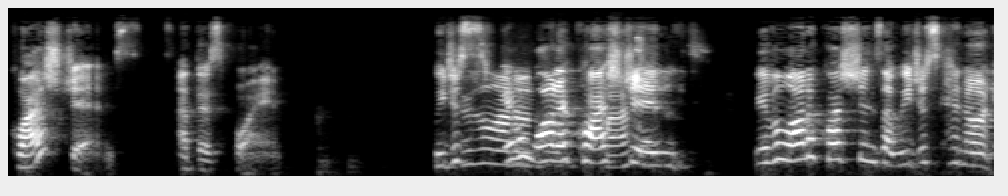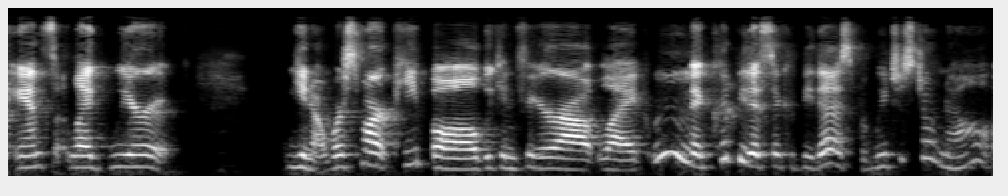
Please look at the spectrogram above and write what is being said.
questions at this point we just There's we have a lot of questions. questions. we have a lot of questions that we just cannot answer like we're you know we're smart people we can figure out like mm, it could be this it could be this but we just don't know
